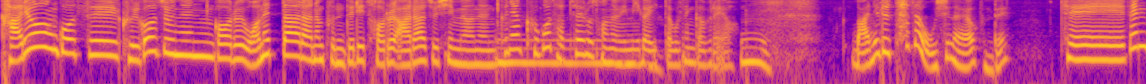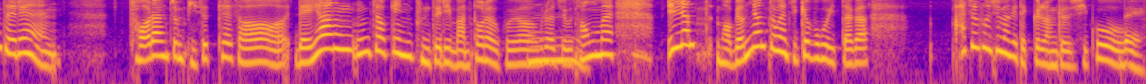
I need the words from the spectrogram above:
가려운 것을 긁어주는 거를 원했다라는 분들이 저를 알아주시면은 그냥 그거 자체로 저는 의미가 있다고 생각을 해요. 음. 많이들 찾아오시나요, 근데? 제 팬들은 저랑 좀 비슷해서 내향적인 분들이 많더라고요. 음. 그래가지고 정말 1년, 뭐 몇 년 동안 지켜보고 있다가 아주 소심하게 댓글 남겨주시고. 네.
